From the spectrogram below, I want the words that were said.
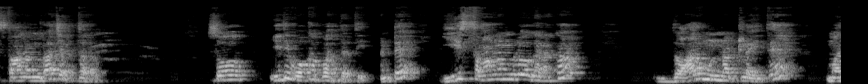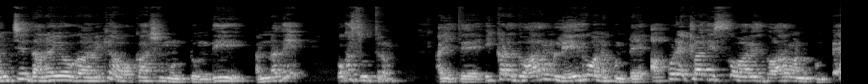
స్థానంగా చెప్తారు. సో ఇది ఒక పద్ధతి. అంటే ఈ స్థానంలో గనక ద్వారం ఉన్నట్లయితే మంచి ధనయోగానికి అవకాశం ఉంటుంది అన్నది ఒక సూత్రం. అయితే ఇక్కడ ద్వారం లేదు అనుకుంటే అప్పుడు ఎట్లా తీసుకోవాలి ద్వారం అనుకుంటే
